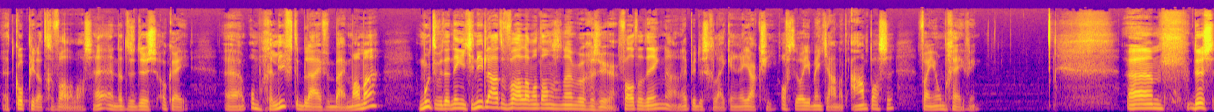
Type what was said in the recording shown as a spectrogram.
het kopje dat gevallen was. Hè? En dat is dus, oké, uh, om geliefd te blijven bij mama, moeten we dat dingetje niet laten vallen, want anders dan hebben we gezeur. Valt dat ding, nou, dan heb je dus gelijk een reactie. Oftewel, je bent je aan het aanpassen van je omgeving. Um, dus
